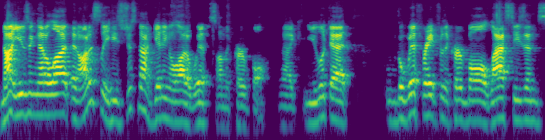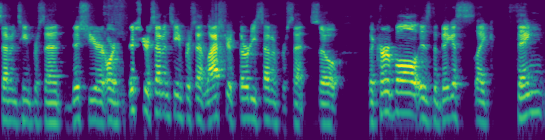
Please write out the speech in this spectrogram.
not using that a lot, and honestly, he's just not getting a lot of whiffs on the curveball. Like you look at the whiff rate for the curveball last season 17% this year or this year 17% last year 37% so the curveball is the biggest like thing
